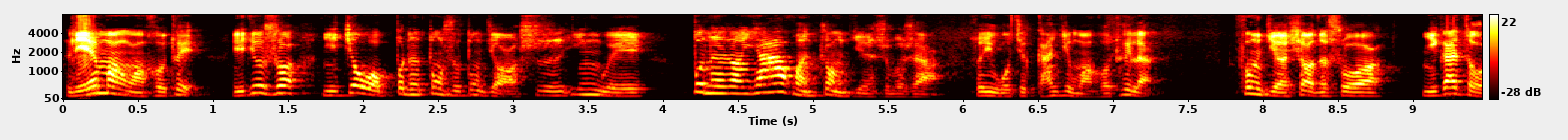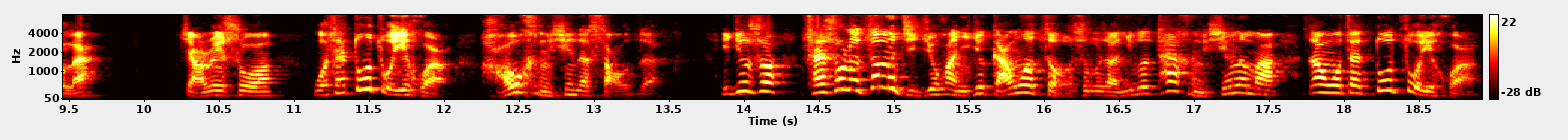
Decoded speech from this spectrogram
连忙往后退。也就是说，你叫我不能动手动脚，是因为不能让丫鬟撞见，是不是啊？所以我就赶紧往后退了。凤姐笑着说：“你该走了。”贾瑞说：“我再多坐一会儿。”好狠心的嫂子，也就是说，才说了这么几句话，你就赶我走，是不是？你不是太狠心了吗？让我再多坐一会儿。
